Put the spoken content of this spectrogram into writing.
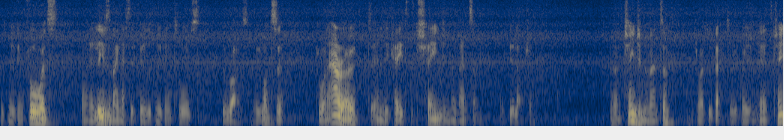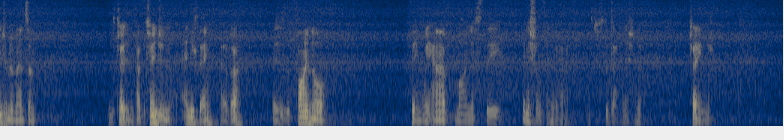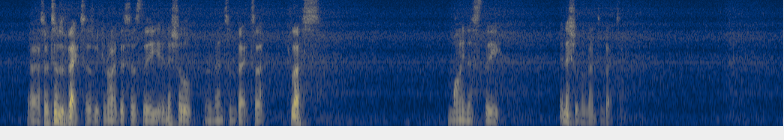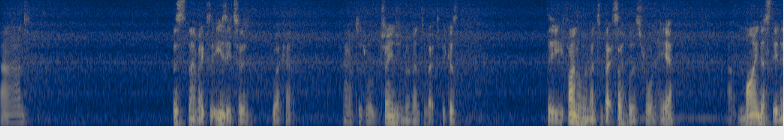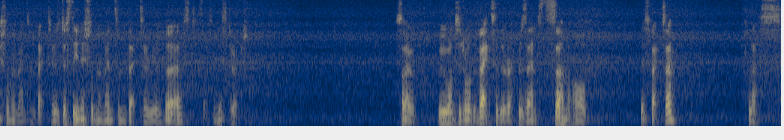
is moving forwards, and when it leaves the magnetic field it's moving towards the right. And we want to draw an arrow to indicate the change in momentum of the electron. Now, change in momentum, let's write a vector equation here, the change in momentum, in fact the change in anything ever is the final thing we have minus the initial thing we have. It's just a definition of change. Uh, so in terms of vectors, we can write this as the initial momentum vector plus minus the initial momentum vector. And this now makes it easy to work out how to draw the change in momentum vector because the final momentum vector, well it's drawn here, and minus the initial momentum vector is just the initial momentum vector reversed, so that's in this direction. So we want to draw the vector that represents the sum of this vector plus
